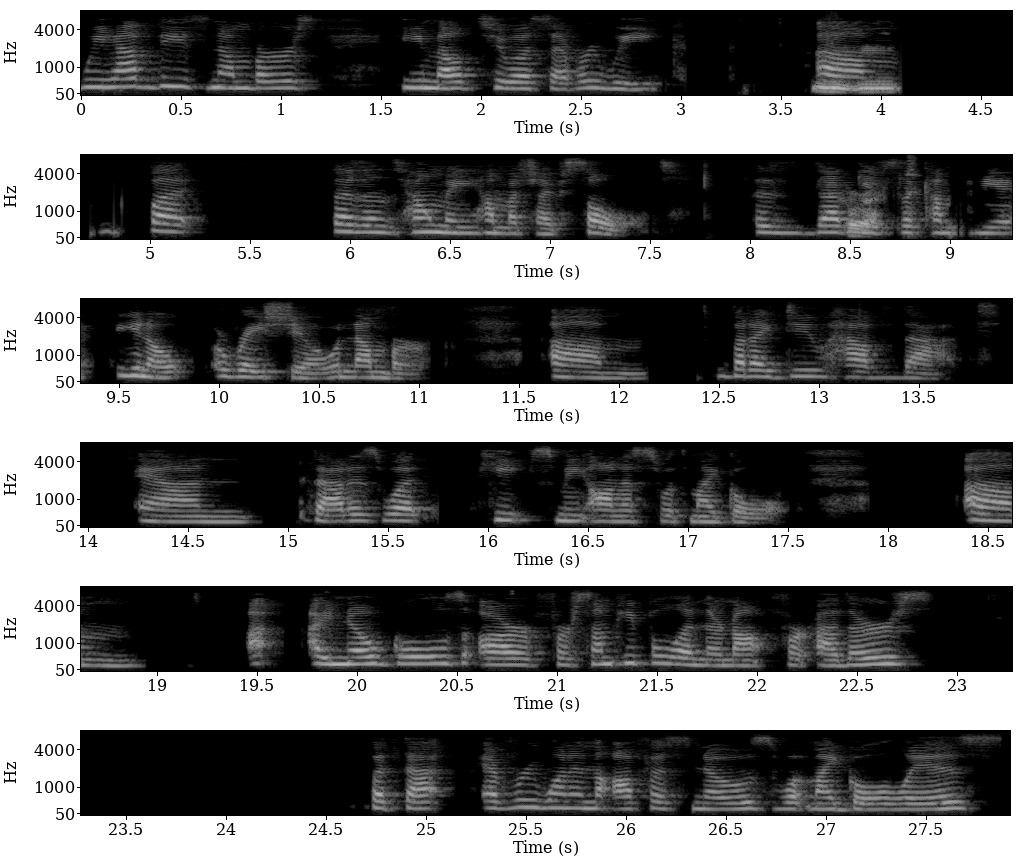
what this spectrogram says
we have these numbers emailed to us every week. Mm-hmm. Um, but doesn't tell me how much I've sold. That Correct. gives the company, you know, a ratio, a number. Um, but I do have that. And that is what keeps me honest with my goal. Um, I, I know goals are for some people and they're not for others, but that everyone in the office knows what my goal is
